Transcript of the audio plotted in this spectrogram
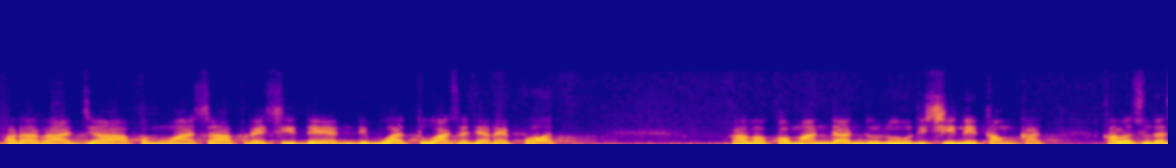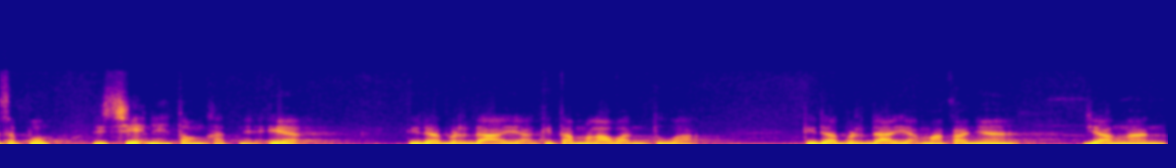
Para raja penguasa presiden dibuat tua saja repot. Kalau komandan dulu di sini tongkat kalau sudah sepuh di sini tongkatnya. Ya tidak berdaya kita melawan tua. Tidak berdaya makanya jangan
